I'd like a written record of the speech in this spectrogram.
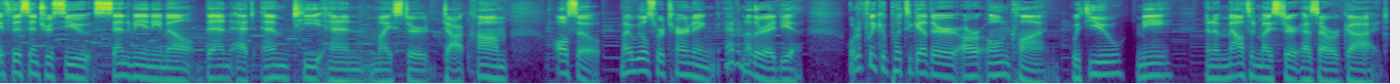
If this interests you, send me an email, ben at mtnmeister.com. Also, my wheels were turning. I have another idea. What if we could put together our own climb with you, me, and a mountain meister as our guide?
